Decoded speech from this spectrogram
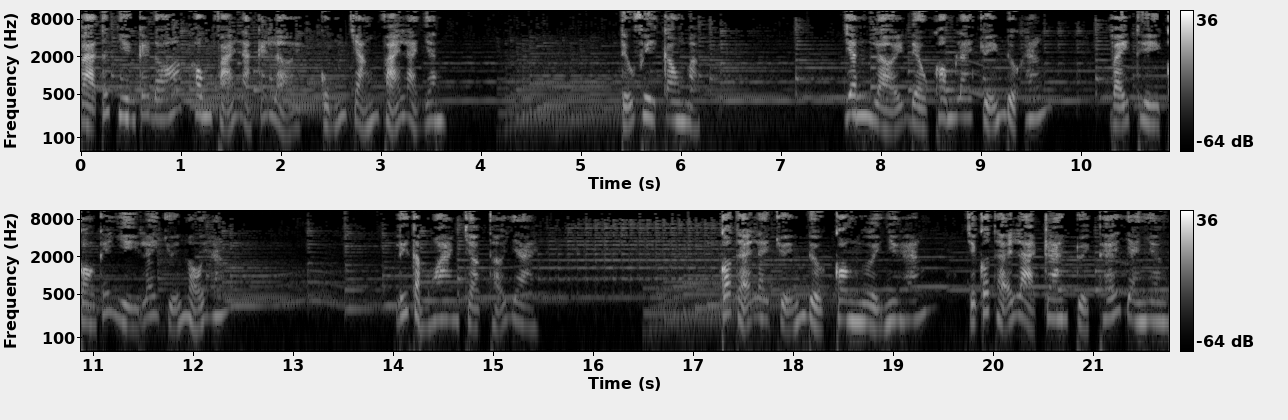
và tất nhiên cái đó không phải là cái lợi, cũng chẳng phải là danh. Tiểu Phi cau mặt. Danh lợi đều không lay chuyển được hắn, vậy thì còn cái gì lay chuyển nổi hắn? Lý Tầm Hoan chợt thở dài. Có thể lay chuyển được con người như hắn, chỉ có thể là trang tuyệt thế gia nhân,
